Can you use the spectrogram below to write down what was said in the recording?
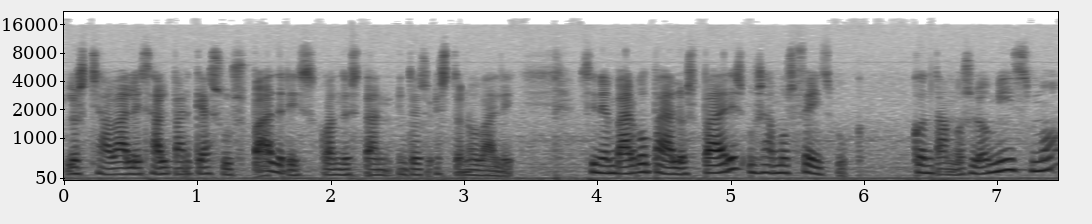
los chavales al parque a sus padres cuando están, entonces esto no vale. Sin embargo, para los padres usamos Facebook. Contamos lo mismo,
